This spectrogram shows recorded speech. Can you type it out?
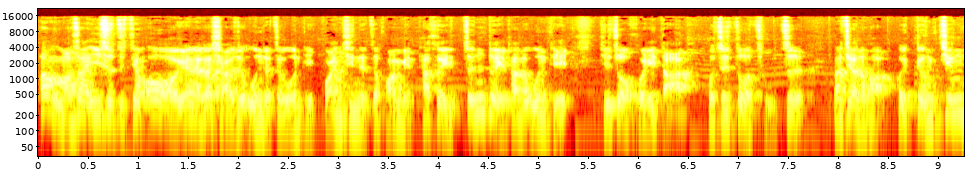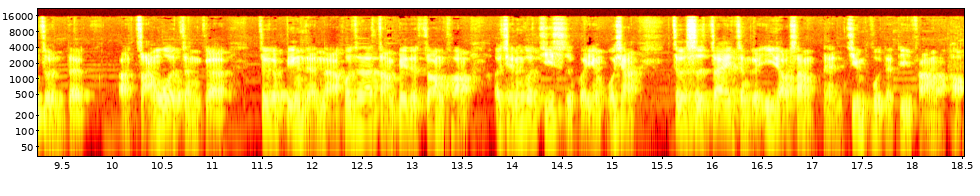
他马上医师之间哦，原来他小孩子问的这个问题，关心的这方面，他可以针对他的问题去做回答或是做处置。那这样的话，会更精准的啊掌握整个。这个病人啊，或者他长辈的状况，而且能够及时回应，我想这个是在整个医疗上很进步的地方了哈。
